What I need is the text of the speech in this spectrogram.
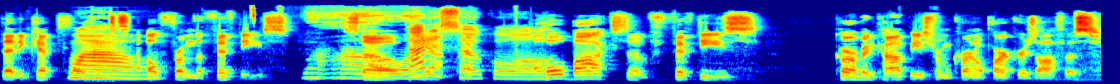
that he kept for Wow. himself from the 50s Wow. So- That is yeah, so cool. a whole box of 50s carbon copies from colonel parker's office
